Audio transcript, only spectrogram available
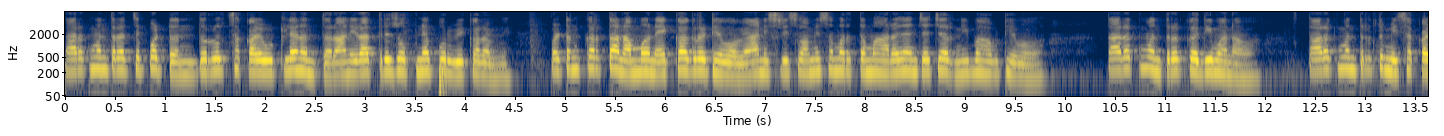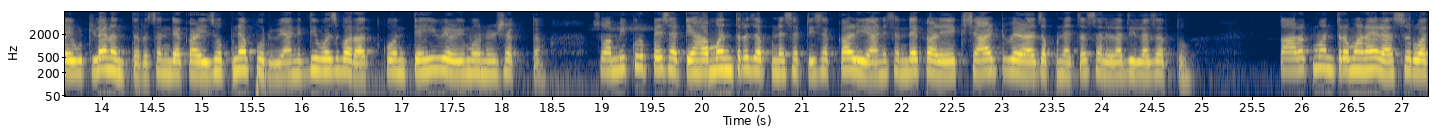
तारक मंत्राचे पठण दररोज सकाळी उठल्यानंतर आणि रात्री झोपण्यापूर्वी करावे. पठण करताना मन एकाग्र ठेवावे आणि श्री स्वामी समर्थ महाराजांच्या चरणी भाव ठेवावा. तारक मंत्र कधी म्हणावा? तारक मंत्र तुम्ही सकाळी उठल्यानंतर संध्याकाळी झोपण्यापूर्वी आणि दिवसभरात कोणत्याही वेळी म्हणू शकता. स्वामी कृपेसाठी हा मंत्र जपण्यासाठी सकाळी आणि संध्याकाळी एकशे आठ वेळा जपण्याचा सल्ला दिला जातो. तारक मंत्र म्हणायला सुरुवात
